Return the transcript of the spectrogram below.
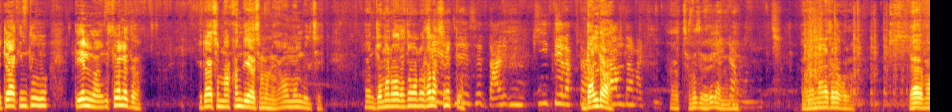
এটা কিন্তু তেল নয় বুঝতে পারলে তো? এটা আছে মাখন দেওয়া আছে মনে হয় আমার মন বলছে। কারণ জমাট বাঁধা জমাট বাঁধা লাগছে না একটু? ডালডা? ডালডা আচ্ছা বুঝতে পারে জানি না। এবার নাড়াচাড়া করো। হ্যাঁ মা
